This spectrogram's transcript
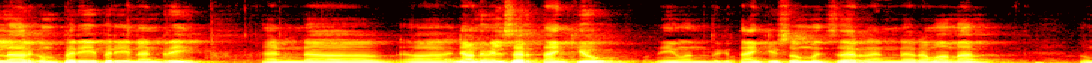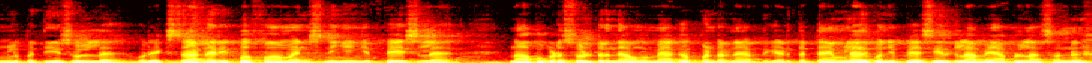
எல்லாருக்கும் பெரிய பெரிய நன்றி. அண்ட் ஞானவேல் சார் தேங்க்யூ நீ வந்து thank you so much sir and Rama ma'am உங்களை பற்றியும் சொல்ல ஒரு எக்ஸ்ட்ராடனரி பர்ஃபார்மன்ஸ் நீங்கள் இங்கே பேசலை. நான் அப்போ கூட சொல்லிட்டு இருந்தேன் அவங்க மேக்கப் பண்ணுற நேரத்துக்கு எடுத்த டைம்ல கொஞ்சம் பேசியிருக்கலாமே அப்படிலாம் சொன்னேன்.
